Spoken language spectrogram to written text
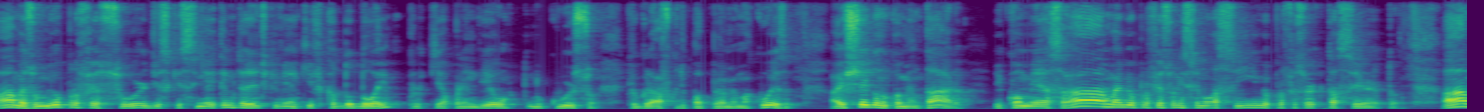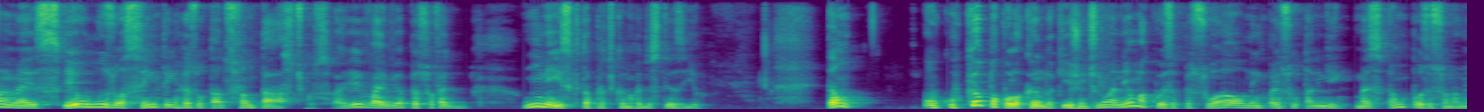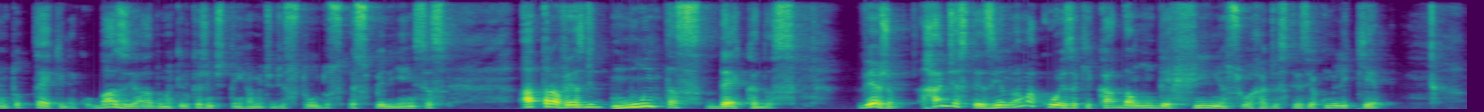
Ah, mas o meu professor diz que sim. Aí tem muita gente que vem aqui e fica dodói, porque aprendeu no curso que o gráfico de papel é a mesma coisa. Aí chega no comentário e começa, ah, mas meu professor ensinou assim, meu professor que está certo. Ah, mas eu uso assim tenho resultados fantásticos. Aí vai ver, a pessoa faz um mês que está praticando radiestesia. Então, o, o, que eu estou colocando aqui, gente, não é nem uma coisa pessoal, nem para insultar ninguém, mas é um posicionamento técnico, baseado naquilo que a gente tem realmente de estudos, experiências, através de muitas décadas. Vejam, radiestesia não é uma coisa que cada um define a sua radiestesia como ele quer.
